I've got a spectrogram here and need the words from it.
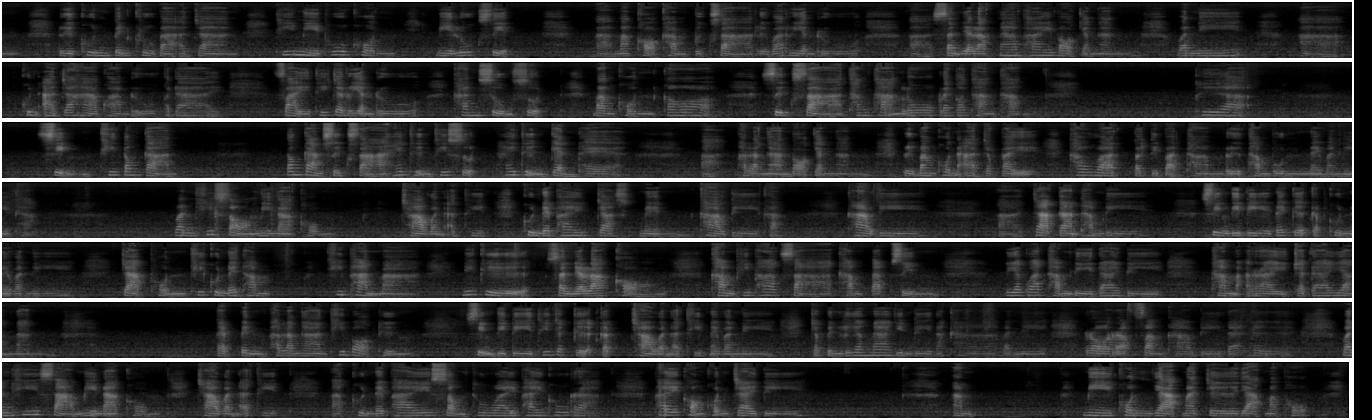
หรือคุณเป็นครูบาอาจารย์ ที่มีผู้คนมีลูกศิษย์มาขอคำปรึกษาหรือว่าเรียนรู้สัญลักษณ์หน้าไพ่บอกอย่างนั้น วันนี้คุณอาจจะหาความรู้ก็ได้ใฝ่ที่จะเรียนรู้ขั้นสูงสุด บางคนก็ศึกษาทั้งทางโลกและก็ทางธรรม เพื่อ สิ่งที่ต้องการ ต้องการศึกษาให้ถึงที่สุดให้ถึงแก่นแท้พลังงานบอกอย่างนั้น หรือบางคนอาจจะไปเข้าวัดปฏิบัติธรรมหรือทำบุญในวันนี้ค่ะ วันที่สองมีนาคม ชาววันอาทิตย์ คุณได้ไพ่ judgment ข่าวดีค่ะ ข่าวดี จากการทำดี สิ่งดีๆ ได้เกิดกับคุณในวันนี้ จากผลที่คุณได้ทำที่ผ่านมา นี่คือสัญลักษณ์ของคำพิพากษาคำตัดสิน เรียกว่าทำดีได้ดีทำอะไรจะได้อย่างนั้น แต่เป็นพลังงานที่บอกถึงสิ่งดี ๆ ที่จะเกิดกับ ชาววันอาทิตย์ในวันนี้ จะเป็นเรื่องน่ายินดีนะคะ วันนี้รอรับฟังข่าวดีได้เลย วันที่ 3 มีนาคม ชาววันอาทิตย์ คุณได้ไพ่สองถ้วยไพ่คู่รักไพ่ของคนใจดี มีคนอยากมาเจออยากมาพบ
